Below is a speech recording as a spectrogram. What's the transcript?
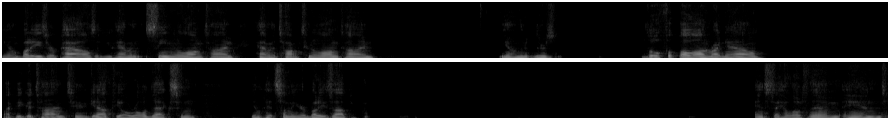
you know, buddies or pals that you haven't seen in a long time, haven't talked to in a long time. You know, there's little football on right now. Might be a good time to get out the old Rolodex and, you know, hit some of your buddies up and say hello to them and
